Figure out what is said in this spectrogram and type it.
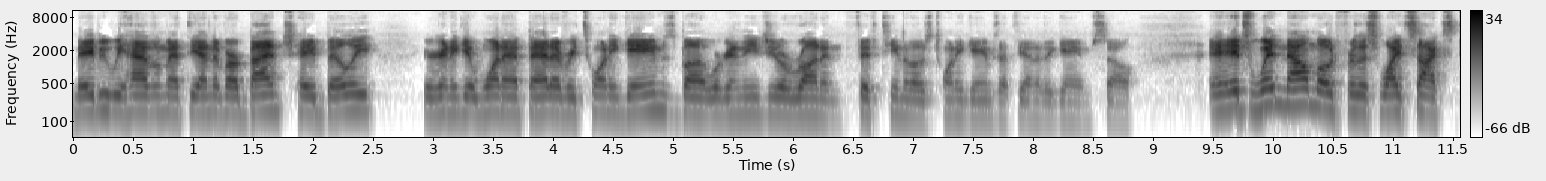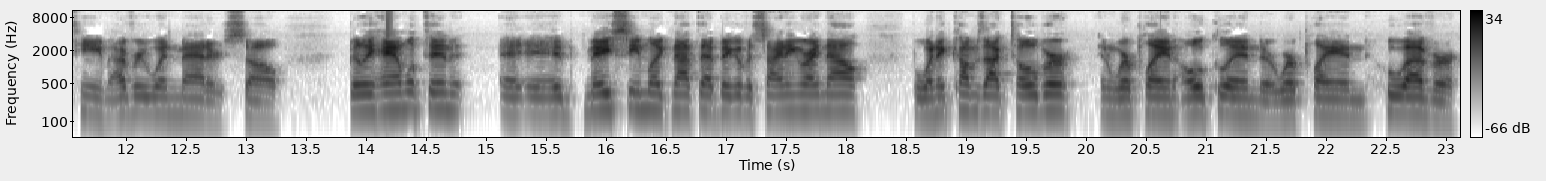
maybe we have him at the end of our bench. Hey, Billy you're going to get one at bat every 20 games, but we're going to need you to run in 15 of those 20 games at the end of the game. So it's win now mode for this White Sox team. Every win matters. So Billy Hamilton, it may seem like not that big of a signing right now, but when it comes October and we're playing Oakland or we're playing whoever,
